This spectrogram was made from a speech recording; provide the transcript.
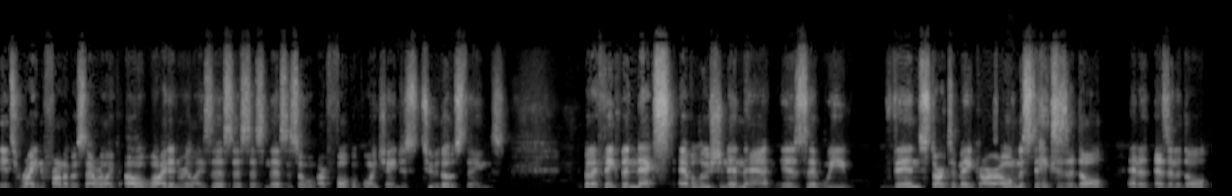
it's right in front of us. Now we're like oh well i didn't realize this this this and this. And so our focal point changes to those things. But i think the next evolution in that is that we then start to make our own mistakes as adult and as an adult.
